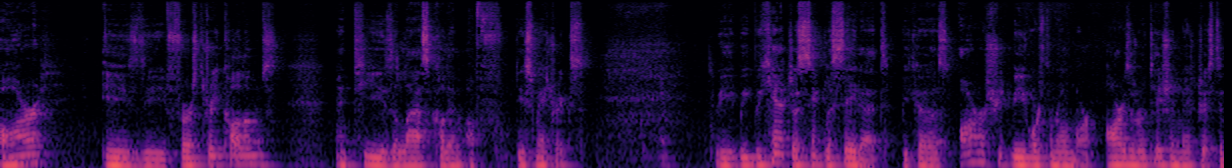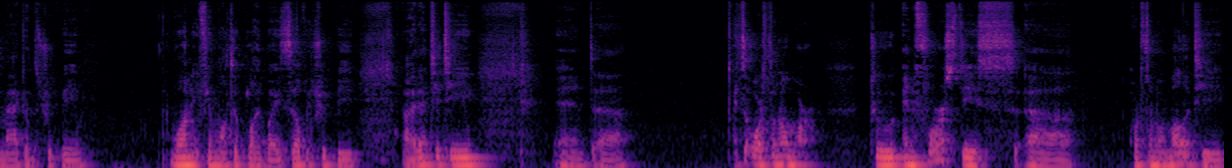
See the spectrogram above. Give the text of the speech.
r is the first three columns and t is the last column of this matrix we, we, we can't just simply say that because r should be orthonormal r is a rotation matrix the magnitude should be 1 if you multiply by itself it should be identity and uh, it's orthonormal. To enforce this uh, orthonormality,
